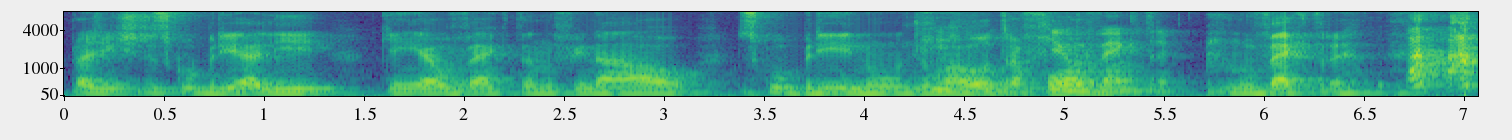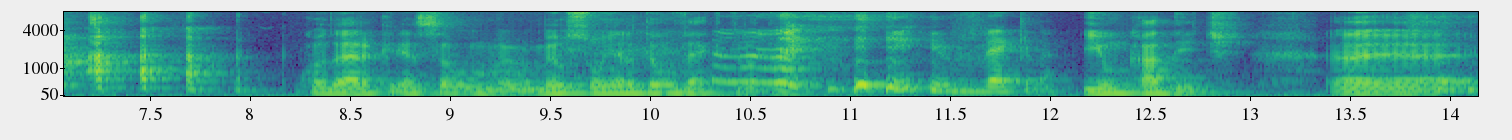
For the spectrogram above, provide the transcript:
pra gente descobrir ali quem é o Vectra no final, descobrir num- de uma outra Que é o forma. Vectra. Um Vectra. Quando eu era criança, o meu, meu sonho era ter um Vectra, tá? Vecna. e um cadete. É,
